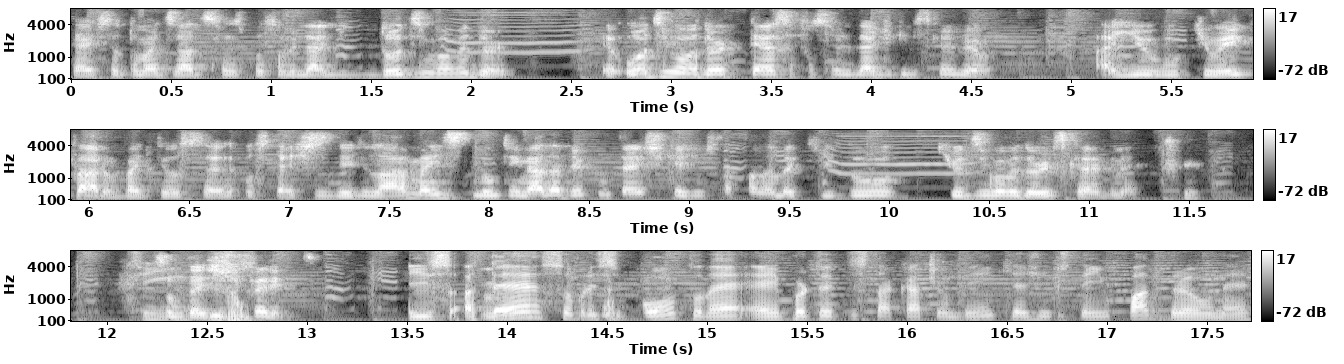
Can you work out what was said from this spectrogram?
Testes automatizados são responsabilidade do desenvolvedor. O desenvolvedor tem essa funcionalidade que ele escreveu. Aí o QA, claro, vai ter os, os, testes dele lá, mas não tem nada a ver com o teste que a gente está falando aqui do que o desenvolvedor escreve, né? Sim. São testes diferentes. Isso, até uhum. sobre esse ponto, né, é importante destacar também que a gente tem o padrão, né?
